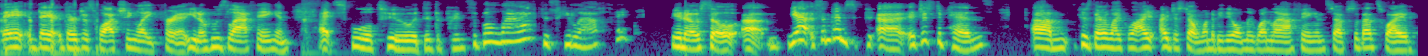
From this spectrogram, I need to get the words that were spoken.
they they they're just watching like for you know who's laughing and at school too. Did the principal laugh? Is he laughing? You know so um, yeah sometimes uh, it just depends um because they're like well I, I just don't want to be the only one laughing and stuff so that's why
